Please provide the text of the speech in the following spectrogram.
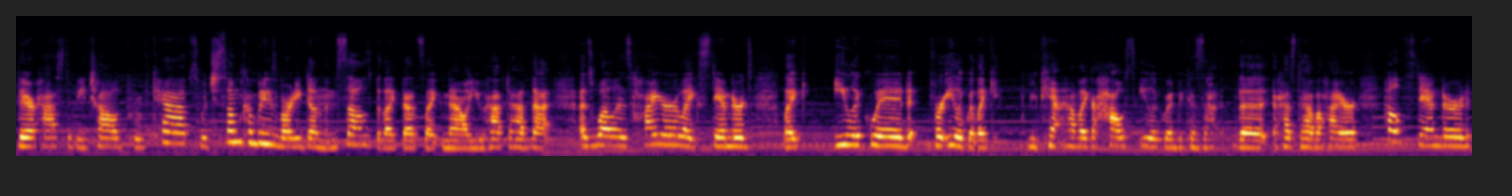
there has to be child-proof caps, which some companies have already done themselves, but like that's like now you have to have that, as well as higher like standards like e-liquid, for e-liquid, like you can't have like a house e-liquid because the has to have a higher health standard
